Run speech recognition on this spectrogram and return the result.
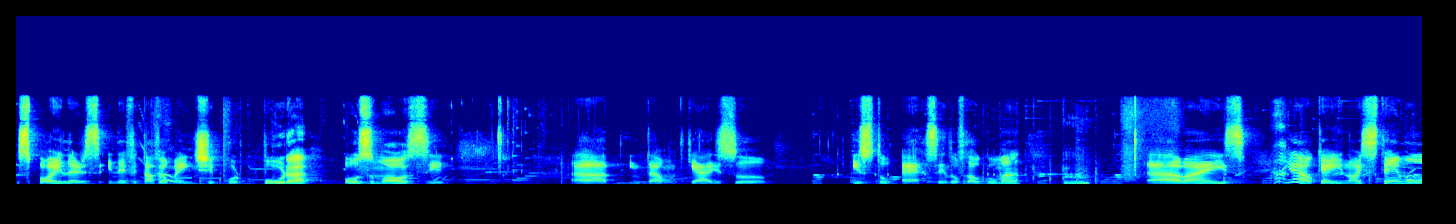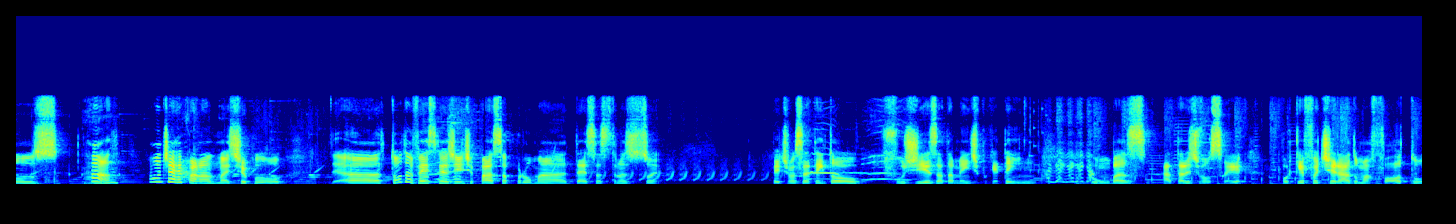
spoilers inevitavelmente por pura osmose. Uh, então, que é isso. Isto é, sem dúvida alguma. Uh, mas. Yeah, ok, nós temos. Ah, eu não tinha reparado, mas tipo. Uh, toda vez que a gente passa por uma dessas transições. Pete, você tentou fugir exatamente porque tem gumbas atrás de você? Porque foi tirada uma foto?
